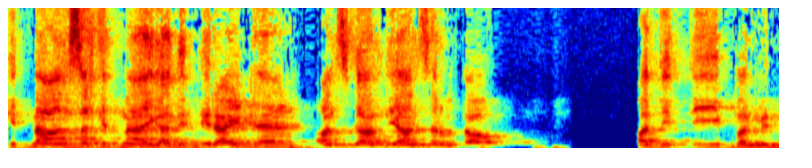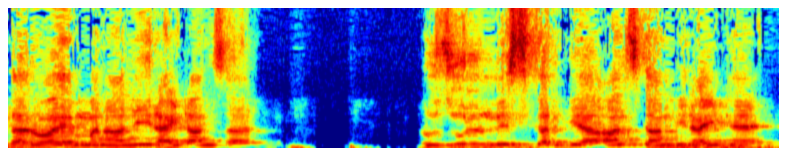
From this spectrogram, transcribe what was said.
कितना आंसर कितना आएगा? अदिति राइट है। अंश गांधी, आंसर बताओ। Aditi Paramita Roy, Manali, right answer. Rujul miss कर गया, अंश गांधी राइट है।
